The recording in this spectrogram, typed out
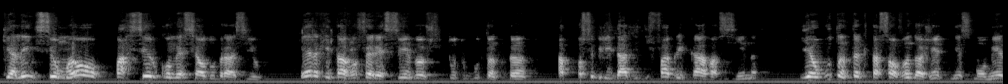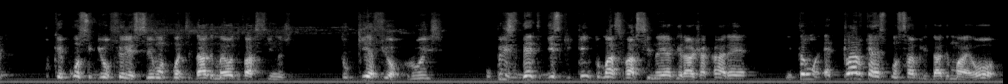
que além de ser o maior parceiro comercial do Brasil, era quem estava oferecendo ao Instituto Butantan a possibilidade de fabricar a vacina. E é o Butantan que está salvando a gente nesse momento, porque conseguiu oferecer uma quantidade maior de vacinas do que a Fiocruz. O presidente disse que quem tomasse vacina ia virar jacaré. Então, é claro que a responsabilidade maior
